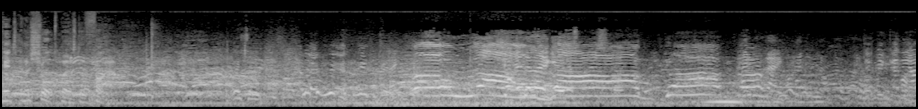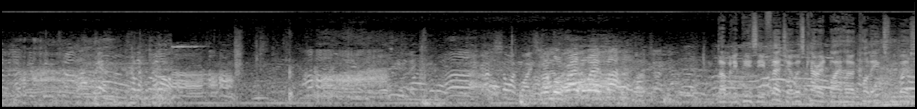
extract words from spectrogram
Hit in a short burst of fire. Oh no! Shot in the leg! WPC Fletcher was carried by her colleagues from where she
